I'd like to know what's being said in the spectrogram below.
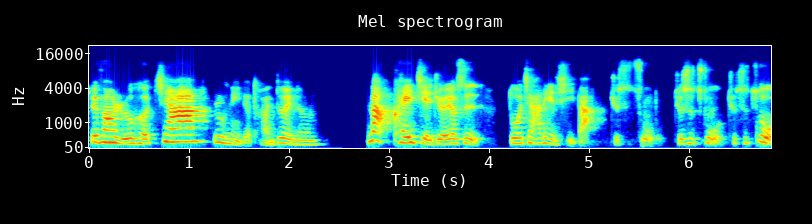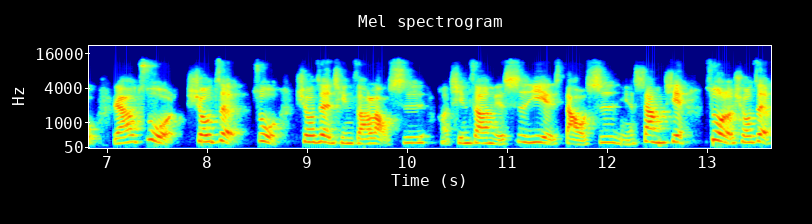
对方如何加入你的团队呢？那可以解决就是。多加练习吧，就是做，就是做，就是做，然后做修正，做修正，请找老师，好，请找你的事业导师，你的上线做了修正。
